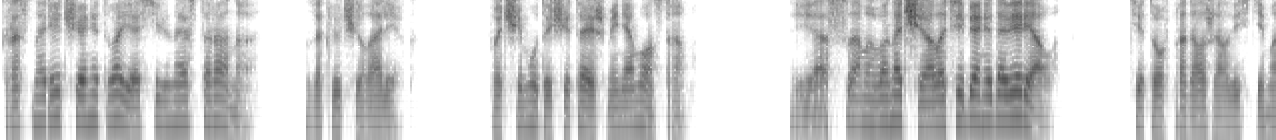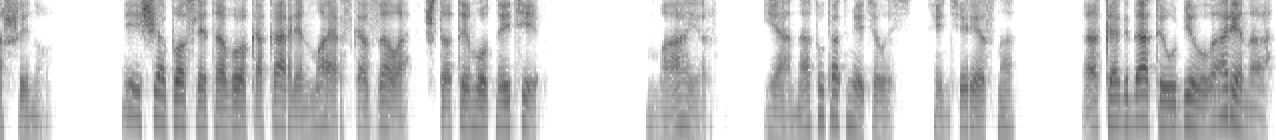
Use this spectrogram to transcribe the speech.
«Красноречие не твоя сильная сторона», – заключил Олег. «Почему ты считаешь меня монстром?» «Я с самого начала тебя не доверял!» Титов продолжал вести машину. «Еще после того, как Арлен Майер сказала, что ты мутный тип». «Майер? И она тут отметилась. Интересно». «А когда ты убил Ларина?»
